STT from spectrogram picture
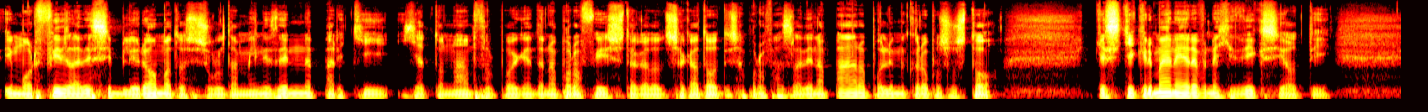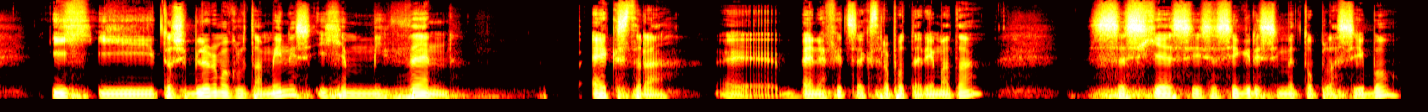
η μορφή δηλαδή συμπληρώματος της γλουταμίνης δεν είναι επαρκή για τον άνθρωπο για να απορροφήσει το 100% της απορροφάς. Δηλαδή ένα πάρα πολύ μικρό ποσοστό. Και συγκεκριμένα η έρευνα έχει δείξει ότι το συμπλήρωμα γλουταμίνης είχε μηδέν έξτρα ε, benefits, έξτρα προτερήματα σε σχέση, σε σύγκριση με το πλασίμπο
